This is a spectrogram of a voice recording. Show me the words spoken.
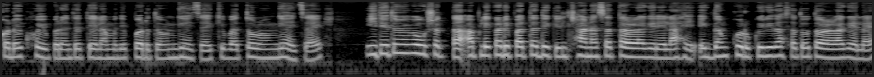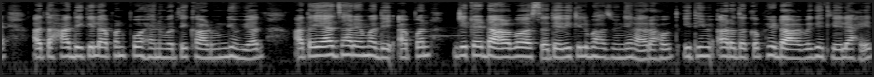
कडक होईपर्यंत तेलामध्ये परतवून घ्यायचा आहे किंवा तळून घ्यायचा आहे. इथे तुम्ही बघू शकता आपले कढीपत्ता देखील छान असा तळला गेलेला आहे. एकदम कुरकुरीत असा तो तळला गेला आहे आता हा देखील आपण पोह्यांवरती काढून घेऊयात. आता या झाऱ्यामध्ये आपण जे काही डाळवं असतं ते देखील भाजून घेणार आहोत. इथे मी अर्धा कप हे डाळवं घेतलेले आहेत.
